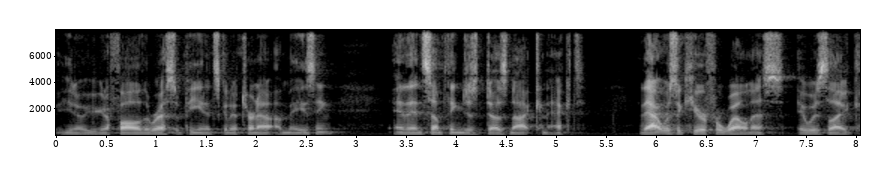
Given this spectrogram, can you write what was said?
you know you're going to follow the recipe and it's going to turn out amazing, and then something just does not connect. That was a cure for wellness. It was like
